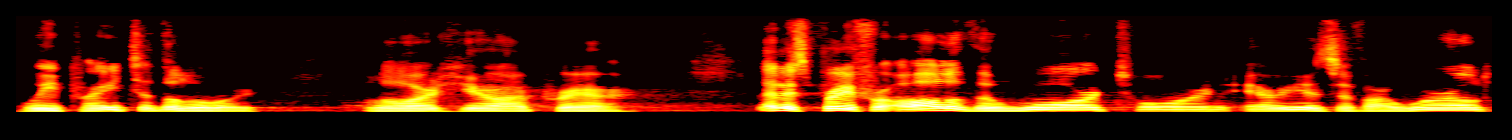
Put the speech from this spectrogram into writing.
We pray to the Lord. Lord, hear our prayer. Let us pray for all of the war torn areas of our world,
